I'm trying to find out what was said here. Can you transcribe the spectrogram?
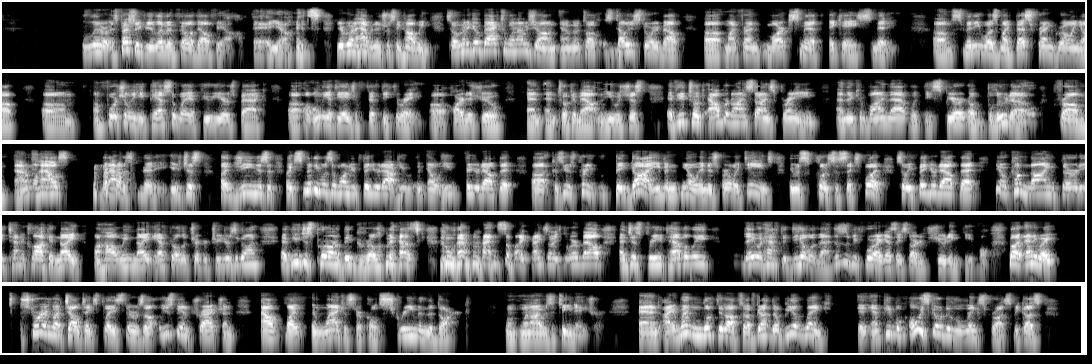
literally, especially if you live in Philadelphia, eh, you know, it's you're going to have an interesting Halloween. So I'm going to go back to when I was young, and I'm going to talk tell you a story about uh, my friend Mark Smith, aka Smitty. Um, Smitty was my best friend growing up. Um, unfortunately, he passed away a few years back, uh, only at the age of 53, uh, heart issue, and, and took him out. And he was just, if you took Albert Einstein's brain and then combine that with the spirit of Bluto from Animal House, that was Smitty. He's just a genius. Like Smitty was the one who figured out. He, you know, he figured out that uh, because he was pretty big guy, even you know, in his early teens, he was close to six foot. So he figured out that you know, come 9 30, 10 o'clock at night on Halloween night, after all the trick or treaters are gone, if you just put on a big gorilla mask and went rang some like rang somebody's doorbell and just breathed heavily, they would have to deal with that. This is before I guess they started shooting people. But anyway, story I'm going to tell takes place. There was a used to be an attraction out like in Lancaster called Scream in the Dark when, when I was a teenager. And I went and looked it up. So I've got there'll be a link, and- and people always go to the links for us because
